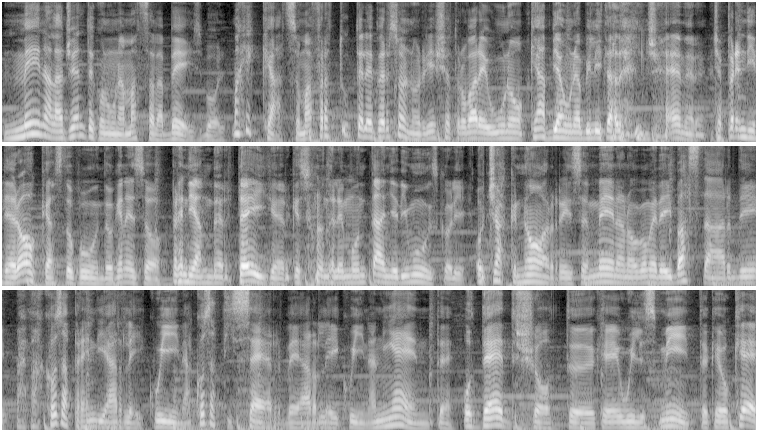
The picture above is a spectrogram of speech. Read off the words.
Mena la gente con una mazza da baseball. Ma che cazzo, ma fra tutte le persone non riesci a trovare uno che abbia un'abilità del genere? Cioè prendi The Rock a sto punto, che ne so, prendi Undertaker, che sono delle montagne di muscoli, o Chuck Norris, menano come dei bastardi. Ma, ma cosa prendi Harley Quinn? A cosa ti serve Harley Quinn? A niente. O Deadshot, che è Will Smith, che ok,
